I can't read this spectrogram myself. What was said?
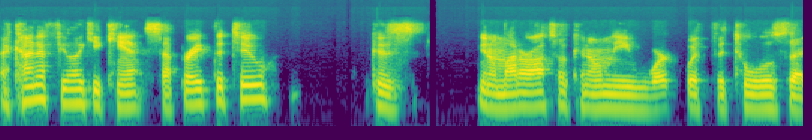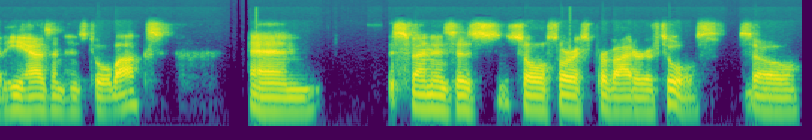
I kind of feel like you can't separate the two because you know Matarazzo can only work with the tools that he has in his toolbox, and Sven is his sole source provider of tools. So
